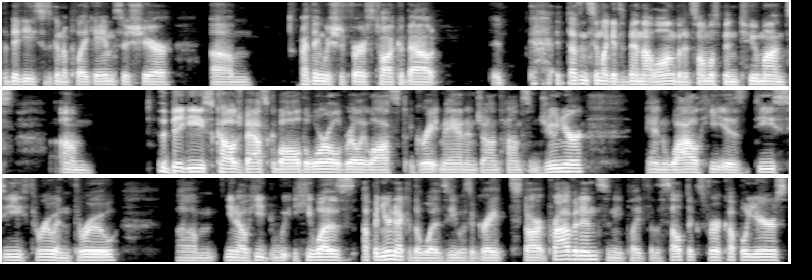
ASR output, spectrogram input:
the Big East is going to play games this year. Um, I think we should first talk about it. It doesn't seem like it's been that long, but it's almost been two months. Um, the Big East college basketball, the world really lost a great man in John Thompson Jr. And while he is DC through and through, um, you know he he was up in your neck of the woods. He was a great star at Providence, and he played for the Celtics for a couple years.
